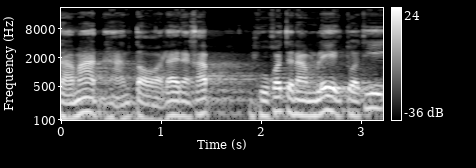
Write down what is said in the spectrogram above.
สามารถหารต่อได้นะครับคุณครูก็จะนำเลขตัวที่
